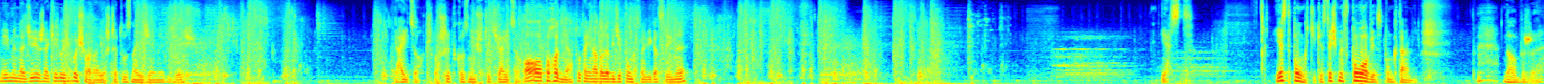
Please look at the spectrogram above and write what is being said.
Miejmy nadzieję, że jakiegoś bosiora jeszcze tu znajdziemy gdzieś. Jajco, trzeba szybko zniszczyć jajco. O, pochodnia, tutaj na dole będzie punkt nawigacyjny. Jest. Jest punkcik, jesteśmy w połowie z punktami. Dobrze.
